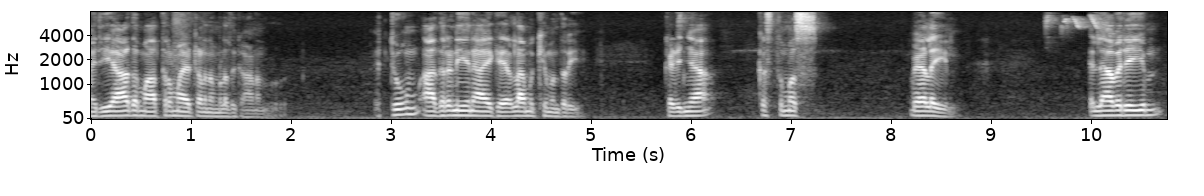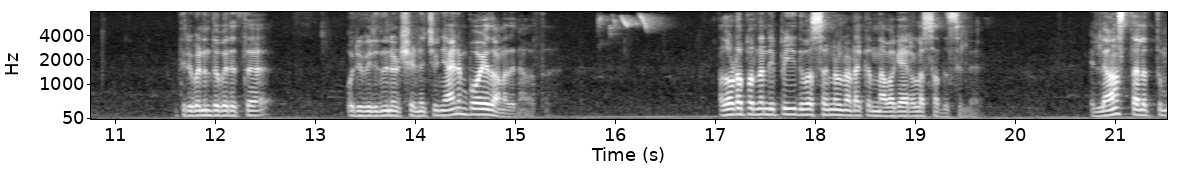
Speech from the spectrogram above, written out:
മര്യാദ മാത്രമായിട്ടാണ് നമ്മളത് കാണുന്നത്. ഏറ്റവും ആദരണീയനായ കേരള മുഖ്യമന്ത്രി കഴിഞ്ഞ ക്രിസ്തുമസ് വേളയിൽ എല്ലാവരെയും തിരുവനന്തപുരത്ത് ഒരു വിരുന്നിന് ക്ഷണിച്ചു. ഞാനും പോയതാണ് അതിനകത്ത്. അതോടൊപ്പം തന്നെ ഇപ്പോൾ ഈ ദിവസങ്ങൾ നടക്കുന്ന നവകേരള സദസ്സിൽ എല്ലാ സ്ഥലത്തും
